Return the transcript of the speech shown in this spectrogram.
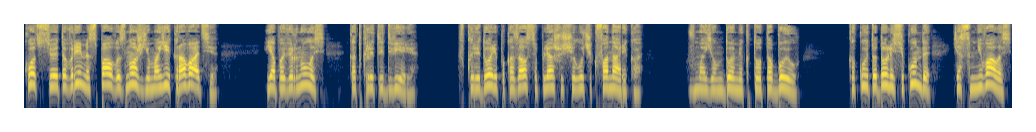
Кот все это время спал в изножье моей кровати. Я повернулась к открытой двери. В коридоре показался пляшущий лучик фонарика. В моем доме кто-то был. Какую-то долю секунды я сомневалась,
